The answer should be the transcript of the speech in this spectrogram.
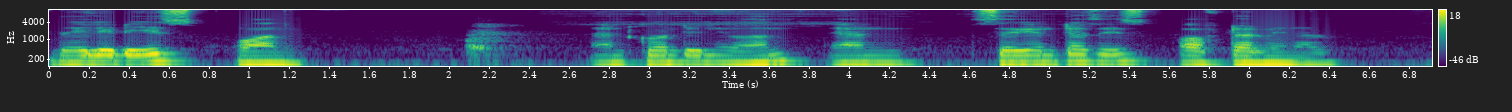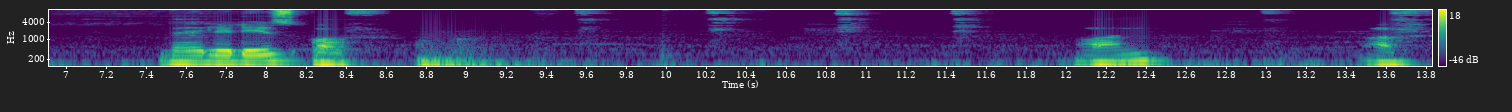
the LED is on and continue on. And second touch is off terminal. The LED is off. On. Off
